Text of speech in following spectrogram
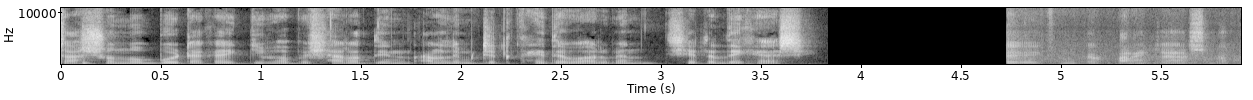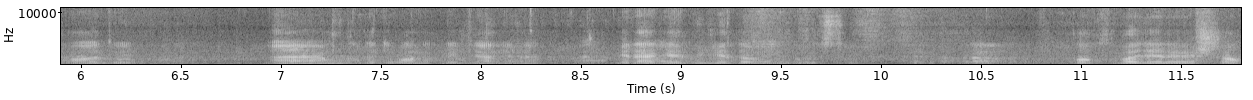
চারশো নব্বই টাকায় কীভাবে সারাদিন আনলিমিটেড খাইতে পারবেন, সেটা দেখে আসি। এখানকার পানিটা আসলে খাওয়া আমরা হয়তো অনেকেই জানি না এর আগের ভিডিওতেও আমি বলছি। কক্সবাজারের সব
